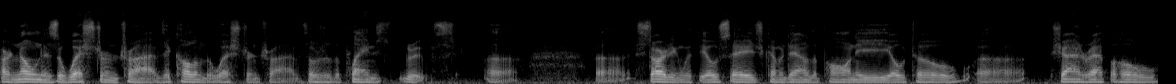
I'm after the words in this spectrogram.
are known as the Western tribes, they call them the Western tribes. Those are the Plains groups, uh, uh, starting with the Osage, coming down to the Pawnee, Oto, uh, Cheyenne Arapaho,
